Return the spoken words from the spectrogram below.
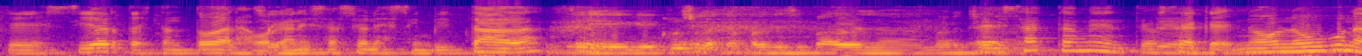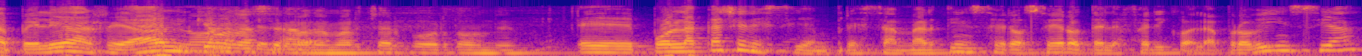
que es cierto, están todas las Sí. organizaciones invitadas. Sí, que incluso las que han participado en la marcha. Exactamente, o Bien. sea que no, no hubo una pelea real. ¿Y no qué van a hacer? ¿Van a marchar por dónde? Eh, por la calle de siempre, San Martín 00, teleférico de la provincia,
